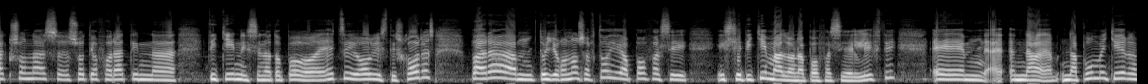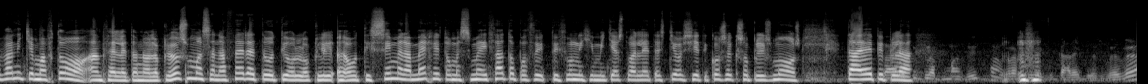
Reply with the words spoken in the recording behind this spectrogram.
άξονας ε, σε ό,τι αφορά την, ε, την κίνηση, να το πω έτσι, όλης της χώρας, παρά το γεγονός αυτό η απόφαση, η σχετική μάλλον απόφαση ελήφθη. Ε, να, να πούμε και Γραβάνη και με αυτό αν θέλετε να ολοκληρώσουμε, μας αναφέρεται ότι, ότι σήμερα μέχρι το μεσημέρι θα τοποθετηθούν οι χημικές τουαλέτες και ο σχετικός εξοπλισμός, τα έπιπλα... Τα έπιπλα που μας ζήτησαν, καρέκλες βέβαια.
